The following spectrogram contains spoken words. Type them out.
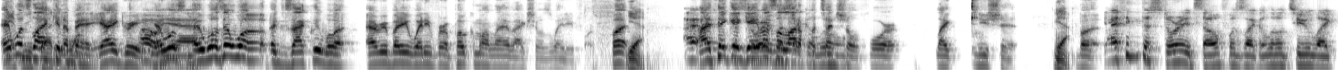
It was everybody lacking a bit. Yeah, I agree. Oh, it was. yeah. It wasn't what exactly what everybody waiting for a Pokemon live action was waiting for. But Yeah, I, think, the it gave us a lot like, of potential for like new shit. Yeah. But I think the story itself was like a little too like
